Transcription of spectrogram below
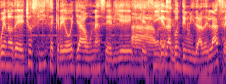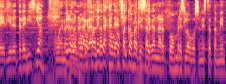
Bueno, de hecho sí se creó ya una serie Ah, que sigue ahora la sí. continuidad de la serie de televisión. bueno, pero, bueno, poco falta, ventaja de Archie falta para que es que, salgan hombres lobos en esta también.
